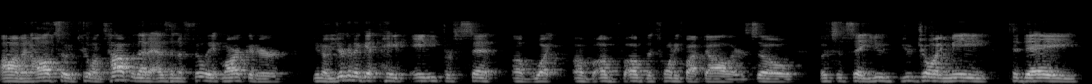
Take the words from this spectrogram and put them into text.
Um, and also, too, on top of that, as an affiliate marketer, you know, you're going to get paid 80% of what of, of, of the $25. So let's just say you you join me today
